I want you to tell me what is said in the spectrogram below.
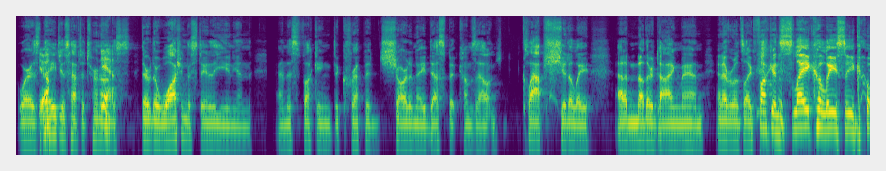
Whereas Yeah. they just have to turn Yeah. on this. They're they're watching the State of the Union, and this fucking decrepit Chardonnay despot comes out and claps shittily at another dying man, and everyone's like, "Fucking slay Khaleesi, go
